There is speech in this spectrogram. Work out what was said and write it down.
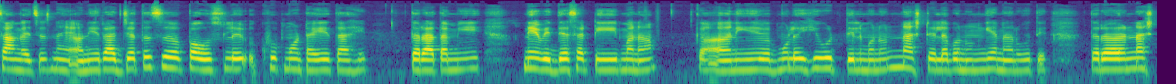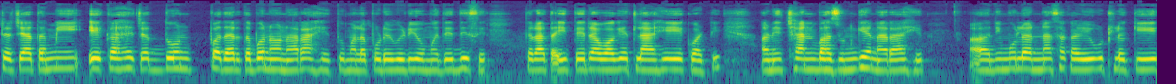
सांगायचंच नाही. आणि राज्यातच पाऊस लय खूप मोठा येत आहे. तर आता मी नैवेद्यासाठी म्हणा का आणि मुलंही उठतील म्हणून नाश्त्याला बनवून घेणार होते. तर नाश्त्याचे आता मी एका ह्याच्यात दोन पदार्थ बनवणार आहे. तुम्हाला पुढे व्हिडिओमध्ये दिसेल. तर आता इथे रवा घेतला आहे एक वाटी आणि छान भाजून घेणार आहे. आणि मुलांना सकाळी उठलं की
